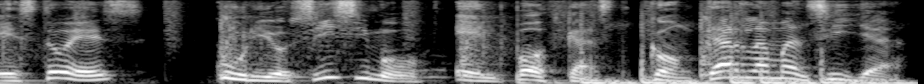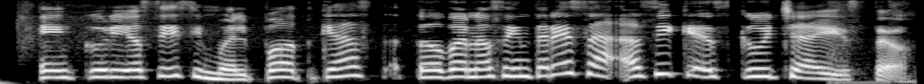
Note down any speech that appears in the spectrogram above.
Esto es Curiosísimo, el podcast con Carla Mancilla. En Curiosísimo el podcast, todo nos interesa, así que escucha esto.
